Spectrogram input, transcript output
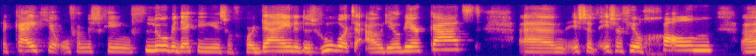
Dan kijk je of er misschien vloerbedekking is of gordijnen. Dus hoe wordt de audio weerkaatst? Um, is, het, is er veel galm, uh,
